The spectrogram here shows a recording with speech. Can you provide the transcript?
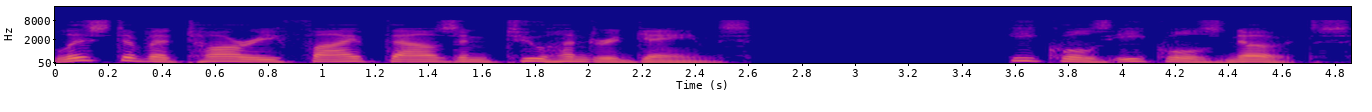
List of Atari 5200 games. Notes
